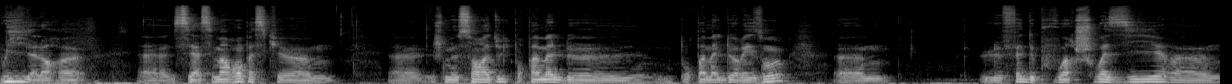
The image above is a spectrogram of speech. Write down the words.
Oui, alors c'est assez marrant parce que je me sens adulte pour pas mal de, pour pas mal de raisons. Le fait de pouvoir choisir euh,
